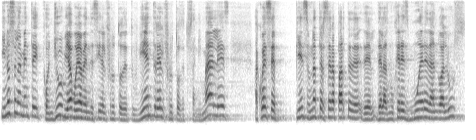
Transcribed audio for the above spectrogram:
Y no solamente con lluvia, voy a bendecir el fruto de tu vientre, el fruto de tus animales. Acuérdense, Piensa, una tercera parte de, las mujeres muere dando a luz.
